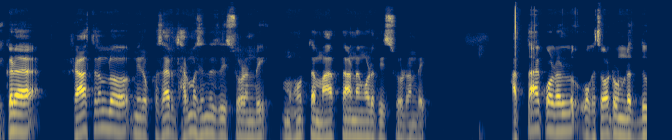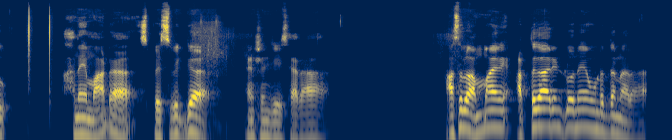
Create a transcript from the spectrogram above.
ఇక్కడ శాస్త్రంలో మీరు ఒక్కసారి ధర్మసింధు తీసి చూడండి ముహూర్త మార్తాండం కూడా తీసి చూడండి అత్తాకోడళ్ళు ఒక చోట ఉండొద్దు అనే మాట స్పెసిఫిక్గా మెన్షన్ చేశారా? అసలు అమ్మాయిని అత్తగారింట్లోనే ఉండొద్దన్నారా?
